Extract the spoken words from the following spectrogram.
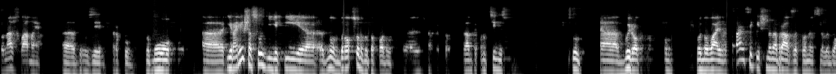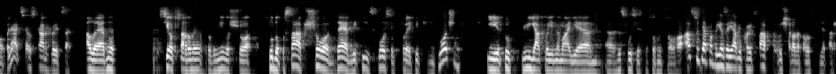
Це наш з вами, е, друзі, рахунок. Тому е, і раніше судді, які ну до абсурду наприклад, антикорупційний суд вирок обвинувальної станції, який ще не набрав законної сили, бо апеляція оскаржується, але ну всі обставини зрозуміло, що суд описав, що де в який спосіб, хто який чинить злочин і тут ніякої немає е, дискусії стосовно цього. А суддя подає заяву про відставку, Вища рада правосуддя каже,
